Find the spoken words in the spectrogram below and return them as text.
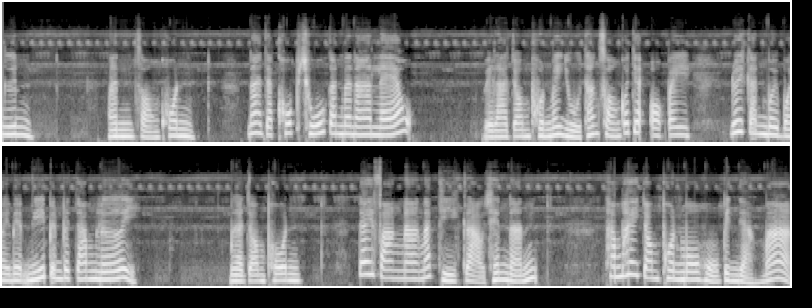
เงิน มันสองคน น่าจะคบชู้กันมานานแล้ว เวลาจอมพลไม่อยู่ทั้งสองก็จะออกไปด้วยกันบ่อยๆ แบบนี้เป็นประจำเลย เมื่อจอมพล ได้ฟังนางนัทถีกล่าวเช่นนั้นทำให้จอมพลโมโหเป็นอย่างมาก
